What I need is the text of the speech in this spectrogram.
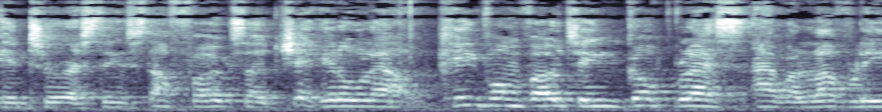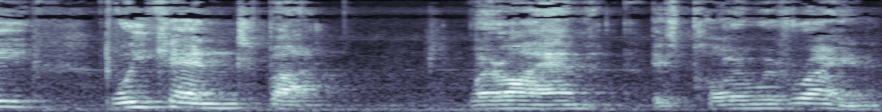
interesting stuff, folks. So check it all out. Keep on voting. God bless. Have a lovely weekend. But where I am, it's pouring with rain.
